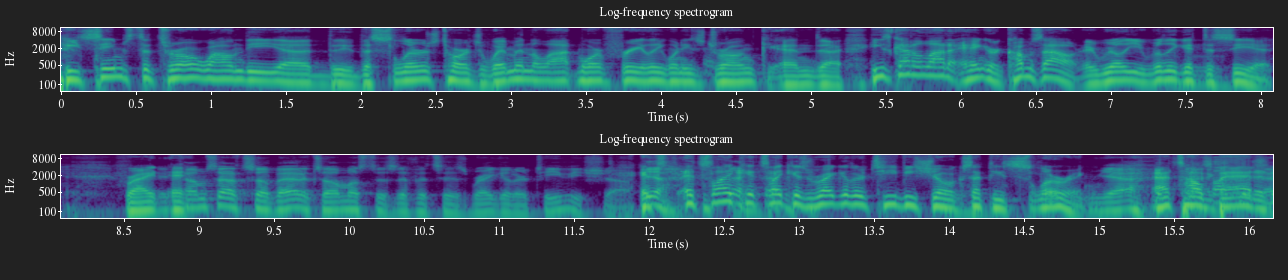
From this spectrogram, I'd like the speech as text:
He seems to throw around the uh, the the slurs towards women a lot more freely when he's drunk, and uh, he's got a lot of anger. It comes out. It really, you really get to see it, right? It It- comes out so bad, it's almost as if it's his regular TV show. it's it's like it's like his regular TV show, except he's slurring. Yeah. that's how It's like bad his- it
